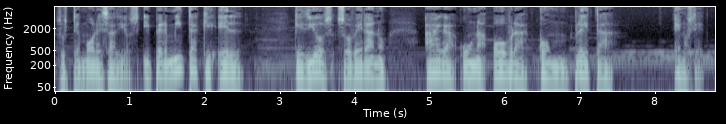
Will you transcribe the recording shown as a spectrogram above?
sus temores a Dios y permita que Él, que Dios soberano, haga una obra completa en usted.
